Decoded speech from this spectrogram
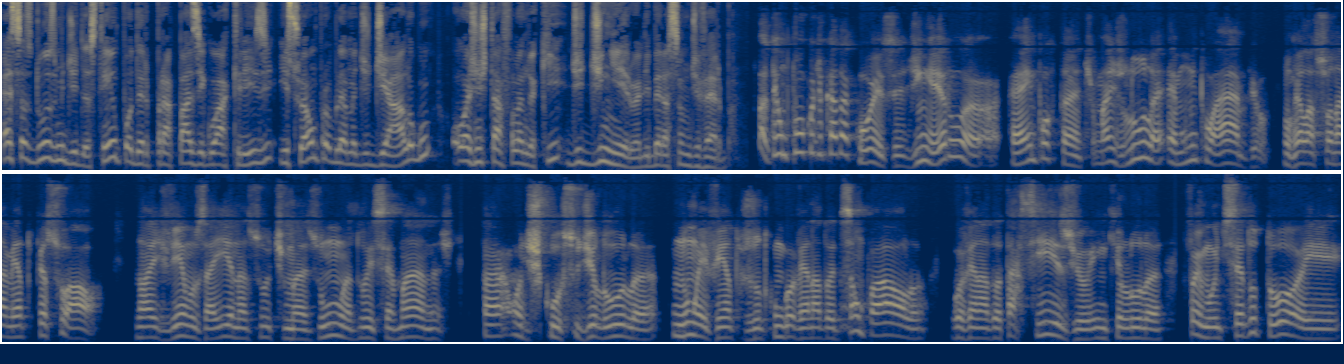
Essas duas medidas têm o poder para apaziguar a crise? Isso é um problema de diálogo ou a gente está falando aqui de dinheiro, a liberação de verba? Ah, tem um pouco de cada coisa. Dinheiro ah, é importante, mas Lula é muito hábil no relacionamento pessoal. Nós vimos aí nas últimas uma, duas semanas uh, o discurso de Lula num evento junto com o governador de São Paulo, o governador Tarcísio, em que Lula foi muito sedutor e,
